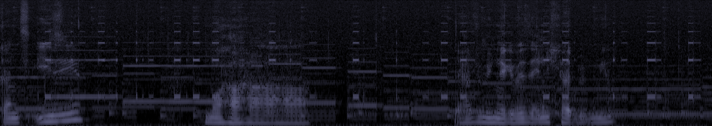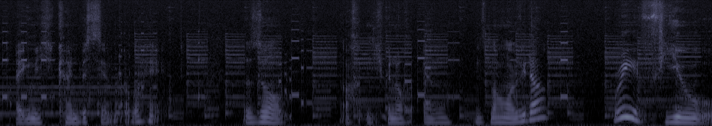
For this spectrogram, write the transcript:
ganz easy. Mohaha. Der hat für mich eine gewisse Ähnlichkeit mit mir. Eigentlich kein bisschen, aber hey. So, Ach, ich bin noch... Äh, jetzt machen wir wieder. Review.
